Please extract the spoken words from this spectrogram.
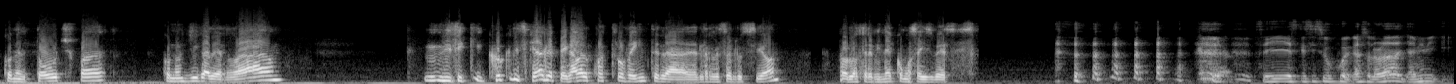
con el touchpad, con un giga de RAM. Ni siquiera, creo que ni siquiera le pegaba el 420 la, resolución, pero lo terminé como seis veces. sí, es que sí es un juegazo. La verdad, a mí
